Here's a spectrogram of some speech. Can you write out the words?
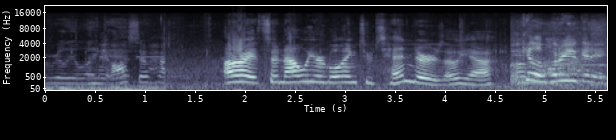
really like it. also have. All right, so now we are going to Tenders. Oh yeah. Caleb, what are you getting?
